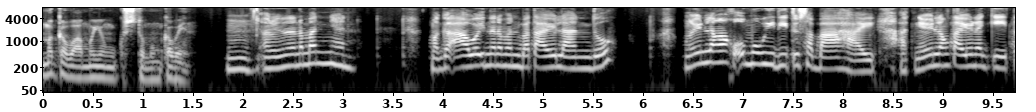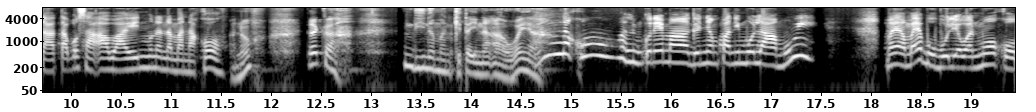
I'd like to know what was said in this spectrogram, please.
magawa mo yung gusto mong gawin. Hmm, ano na naman yan? Mag-aaway na naman ba tayo, Lando? Ngayon lang ako umuwi dito sa bahay at ngayon lang tayo nagkita tapos aawayin mo na naman ako. Ano? Teka, hindi naman kita inaaway ah. Naku, alam ko na yung mga ganyang panimula mo eh. Maya-maya bubulyawan mo ko.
